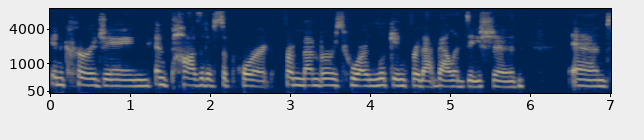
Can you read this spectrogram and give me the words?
encouraging and positive support from members who are looking for that validation and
